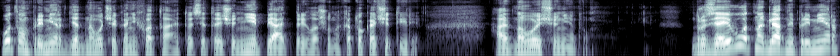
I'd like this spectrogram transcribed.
Вот вам пример, где одного человека не хватает, то есть это еще не 5 приглашенных, а только 4, а одного еще нету. Друзья, и вот наглядный пример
